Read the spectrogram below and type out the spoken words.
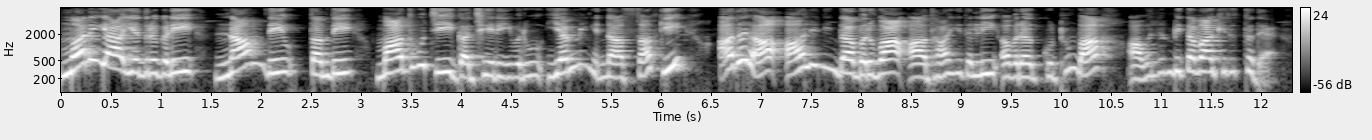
ಮನೆಯ ಎದುರುಗಡೆ ನಾಮದೇವ್ ತಂದೆ ಮಾಧುಜಿ ಗಜೇರಿ ಇವರು ಎಮ್ಮೆಯನ್ನ ಸಾಕಿ ಅದರ ಹಾಲಿನಿಂದ ಬರುವ ಆದಾಯದಲ್ಲಿ ಅವರ ಕುಟುಂಬ ಅವಲಂಬಿತವಾಗಿರುತ್ತದೆ.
